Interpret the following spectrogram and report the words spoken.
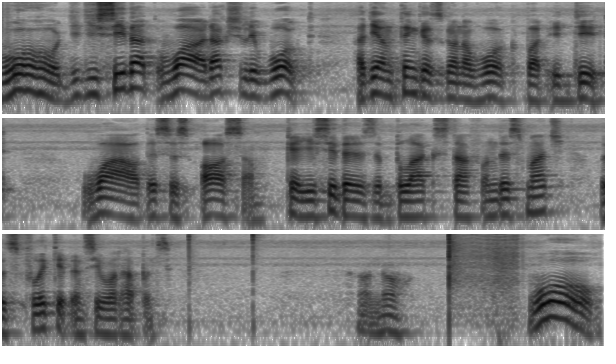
Whoa, did you see that? Wow, it actually worked. I didn't think it's gonna work, but it did. Wow, this is awesome. Okay, you see there's a black stuff on this match. Let's flick it and see what happens. Oh no. Whoa!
